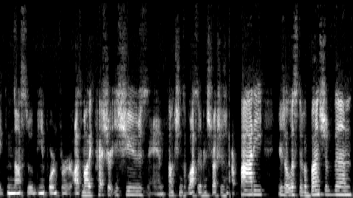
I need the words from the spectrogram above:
they can also be important for osmotic pressure issues and functions of lots of different structures in our body. Here's a list of a bunch of them.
